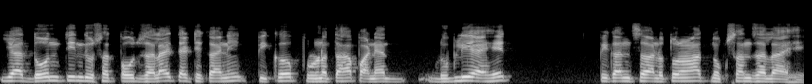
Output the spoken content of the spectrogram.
या दोन तीन दिवसात पाऊस झाला आहे त्या ठिकाणी पिकं पूर्णतः पाण्यात डुबली आहेत. पिकांचं अनुतोलनात नुकसान झालं आहे.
